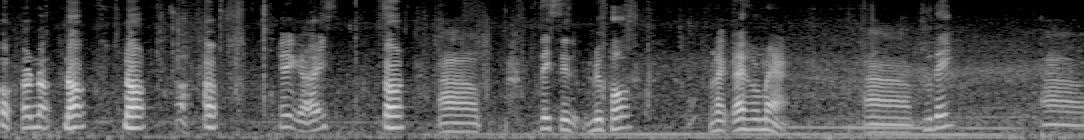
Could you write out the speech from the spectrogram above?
Oh, no, no, no. Hey guys, Uh, uh, this is Lupo, like Rifleman. Uh, today, uh,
